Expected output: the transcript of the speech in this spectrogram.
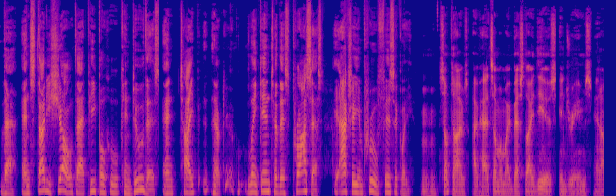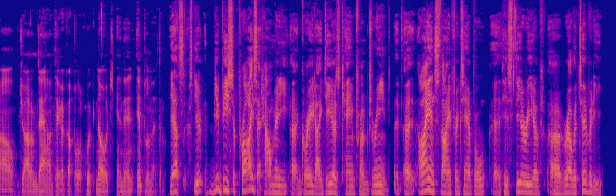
that. And studies show that people who can do this and type, you know, link into this process, actually improve physically. Hmm Sometimes I've had some of my best ideas in dreams, and I'll jot them down, take a couple of quick notes, and then implement them. Yes, you, you'd be surprised at how many uh, great ideas came from dreams. Uh, Einstein, for example, uh, his theory of uh, relativity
